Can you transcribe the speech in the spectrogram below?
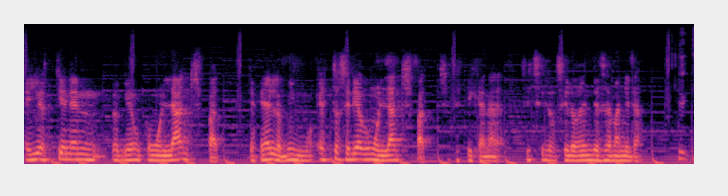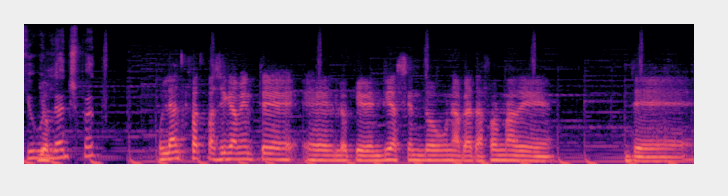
ellos tienen lo que es como un launchpad, que al final es lo mismo. Esto sería como un launchpad, si te fijan, si, lo, si lo ven de esa manera. ¿Qué, es un launchpad? Un launchpad básicamente es lo que vendría siendo una plataforma de, de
